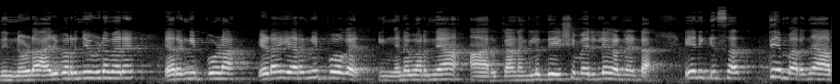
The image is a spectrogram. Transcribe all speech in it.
നിന്നോട് ആര് പറഞ്ഞു ഇവിടെ വരാൻ? ഇറങ്ങിപ്പോടാ എടാ ഇറങ്ങിപ്പോകാൻ. ഇങ്ങനെ പറഞ്ഞാൽ ആർക്കാണെങ്കിലും ദേഷ്യം വരില്ല കണ്ണേട്ടാ. എനിക്ക് സത്യം പറഞ്ഞാൽ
